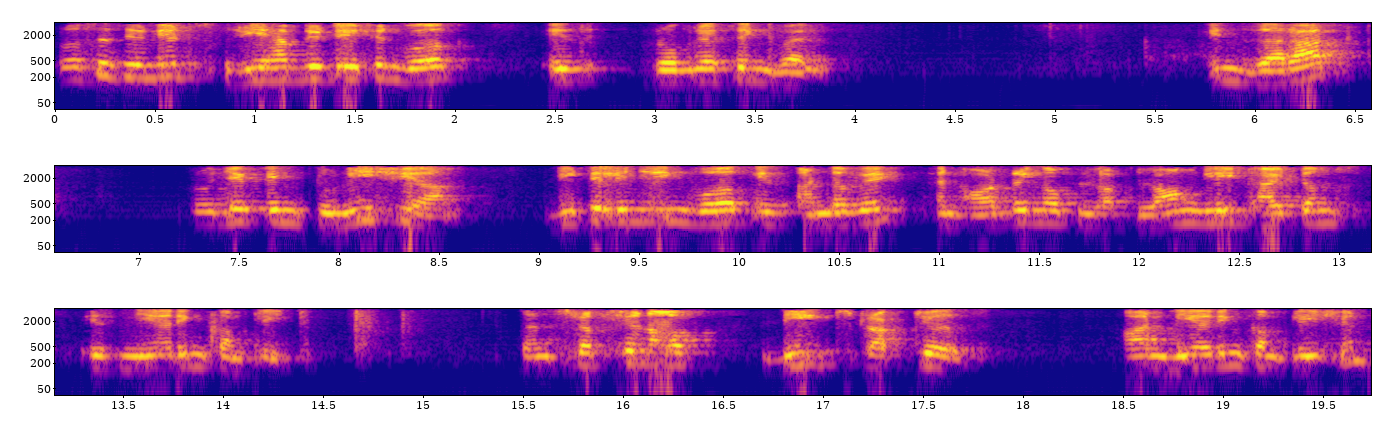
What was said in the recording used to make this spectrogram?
Process units rehabilitation work is progressing well. In Zarat project in Tunisia, detail engineering work is underway and ordering of long lead items is nearing complete. Construction of deep structures are nearing completion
